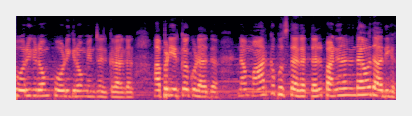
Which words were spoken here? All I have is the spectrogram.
போருகிறோம் போடுகிறோம் என்று இருக்கிறார்கள். அப்படி இருக்கக்கூடாது. நம் மார்க்க புஸ்தகத்தில் பன்னிரெண்டாவது அதிக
